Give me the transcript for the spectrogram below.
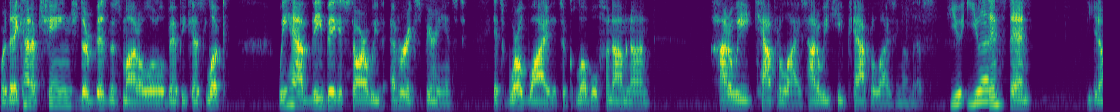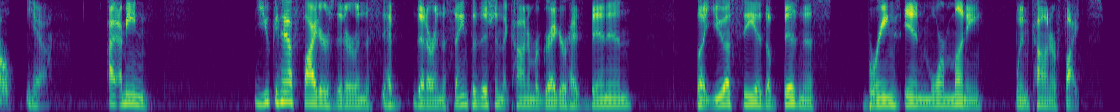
or they kind of changed their business model a little bit because look, we have the biggest star we've ever experienced. It's worldwide. It's a global phenomenon. How do we capitalize? How do we keep capitalizing on this? You you Since then, you know, yeah. I, I mean, you can have fighters that are in the have, that are in the same position that Conor McGregor has been in, but UFC as a business brings in more money when Conor fights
